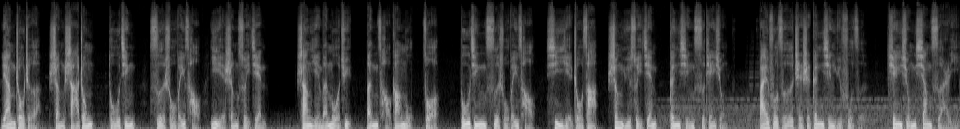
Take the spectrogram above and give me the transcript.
凉州者，生沙中，毒经，四属为草，叶生碎间。商隐文末句，《本草纲目》作：毒经四属为草，细叶周匝，生于岁间，根形似天雄。白附子只是根形与附子、天雄相似而已，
